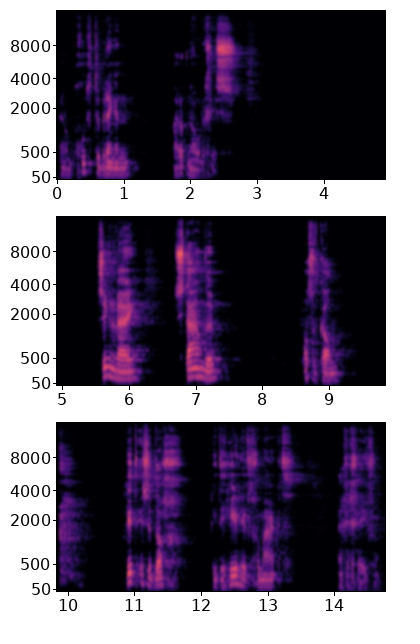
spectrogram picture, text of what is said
en om goed te brengen waar het nodig is. Zingen wij staande, als het kan. Dit is de dag die de Heer heeft gemaakt en gegeven.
